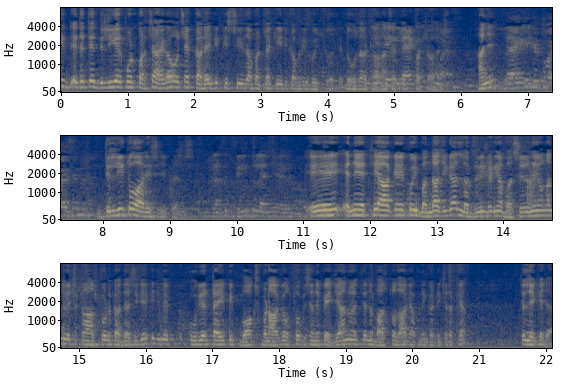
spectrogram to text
ਇਹਦੇ ਤੇ ਦਿੱਲੀ 에ਅਰਪੋਰਟ ਪਰਚਾ ਹੈਗਾ ਉਹ ਚੈੱਕ ਕਰੇ ਕਿ ਕਿਸ ਚੀਜ਼ ਦਾ ਪਰਚਾ ਕੀ ਰਿਕਵਰੀ ਹੋਈ ਸੀ ਤੇ 2018 ਚ ਇੱਕ ਪਰਚਾ ਹੋਇਆ ਸੀ। ਹਾਂਜੀ? ਲੈ ਕੇ ਕਿੱਥੋਂ ਆਏ ਸੀ? ਦਿੱਲੀ ਤੋਂ ਆ ਰਹੀ ਸੀ ਕਰੰਸੀ ਦਿੱਲੀ ਤੋਂ ਇਹ ਇਹਨੇ ਇੱਥੇ ਆ ਕੇ ਕੋਈ ਬੰਦਾ ਸੀਗਾ ਲਗਜ਼ਰੀ ਜਿਹੜੀਆਂ ਬੱਸਸ ਨੇ ਉਹਨਾਂ ਦੇ ਵਿੱਚ ਟਰਾਂਸਪੋਰਟ ਕਰਦੇ ਸੀਗੇ ਕਿ ਜਿਵੇਂ ਕੂਰੀਅਰ ਟਾਈਪ ਇੱਕ ਬਾਕਸ ਬਣਾ ਕੇ ਉੱਥੋਂ ਕਿਸੇ ਨੇ ਭੇਜਿਆ ਉਹਨੂੰ ਇੱਥੇ ਨੇ ਬੱਸ ਤੋਂ ਲਾ ਕੇ ਆਪਣੀ ਗੱਡੀ 'ਚ ਰੱਖਿਆ ਤੇ ਲੈ ਕੇ ਜਾ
